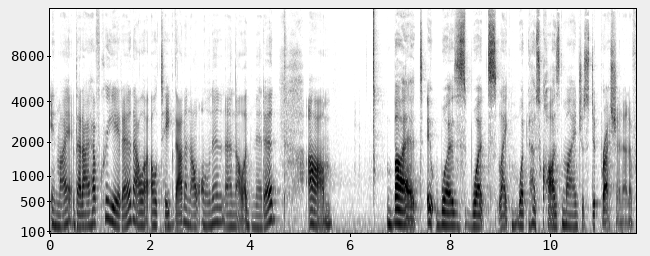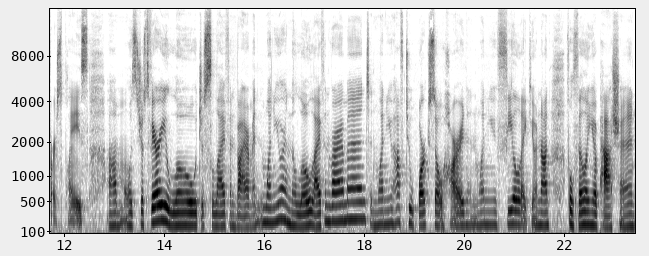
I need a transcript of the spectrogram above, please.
in my that I have created. I'll I'll take that and I'll own it and I'll admit it. Um, but it was what like what has caused my just depression in the first place. Um, was just very low just life environment. And when you're in the low life environment and when you have to work so hard and when you feel like you're not fulfilling your passion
